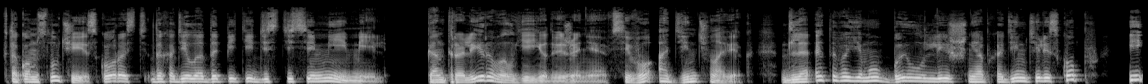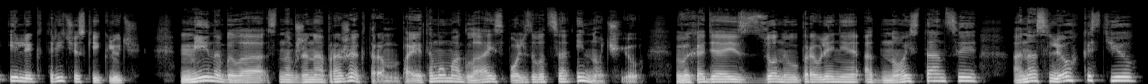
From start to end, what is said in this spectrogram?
В таком случае скорость доходила до 57 миль. Контролировал ее движение всего один человек. Для этого ему был лишь необходим телескоп и электрический ключ. Мина была снабжена прожектором, поэтому могла использоваться и ночью. Выходя из зоны управления одной станции, она с легкостью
